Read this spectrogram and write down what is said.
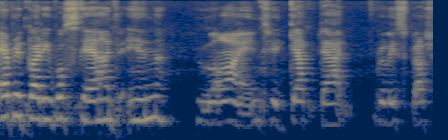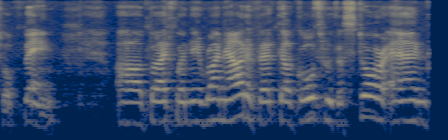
everybody will stand in line to get that really special thing. Uh, but when they run out of it, they'll go through the store and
